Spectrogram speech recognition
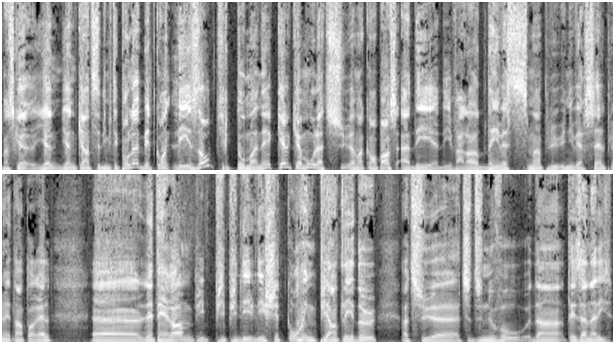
parce qu'il y, a une- y a une quantité limitée. Pour le bitcoin, les autres crypto-monnaies, quelques mots là-dessus avant qu'on passe à des, des valeurs d'investissement plus universelles, plus intemporelles. Euh, L'Ethereum, puis, puis, puis les, les shitcoins, puis entre les deux, as-tu euh, as-tu du nouveau dans tes analyses?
